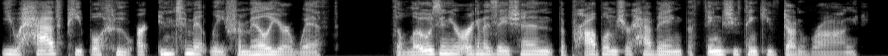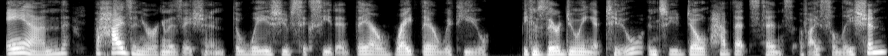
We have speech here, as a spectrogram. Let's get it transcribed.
you have people who are intimately familiar with the lows in your organization, the problems you're having, the things you think you've done wrong, and the highs in your organization, the ways you've succeeded. They are right there with you because they're doing it too. And so you don't have that sense of isolation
